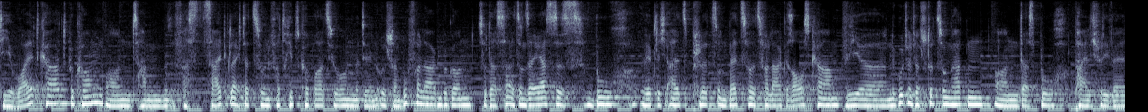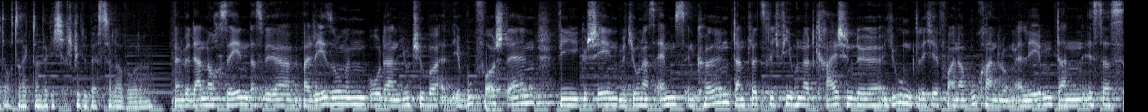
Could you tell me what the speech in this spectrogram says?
die Wildcard bekommen und haben fast zeitgleich dazu eine Vertriebskooperation Kooperation mit den Ulstein Buchverlagen begonnen, sodass als unser erstes Buch wirklich als Plötz und Betzold Verlag rauskam, wir eine gute Unterstützung hatten und das Buch Peinlich für die Welt auch direkt dann wirklich Spiegelbestseller wurde. Wenn wir dann noch sehen, dass wir bei Lesungen, wo dann YouTuber ihr Buch vorstellen, wie geschehen mit Jonas Ems in Köln, dann plötzlich 400 kreischende Jugendliche vor einer Buchhandlung erleben, dann ist das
